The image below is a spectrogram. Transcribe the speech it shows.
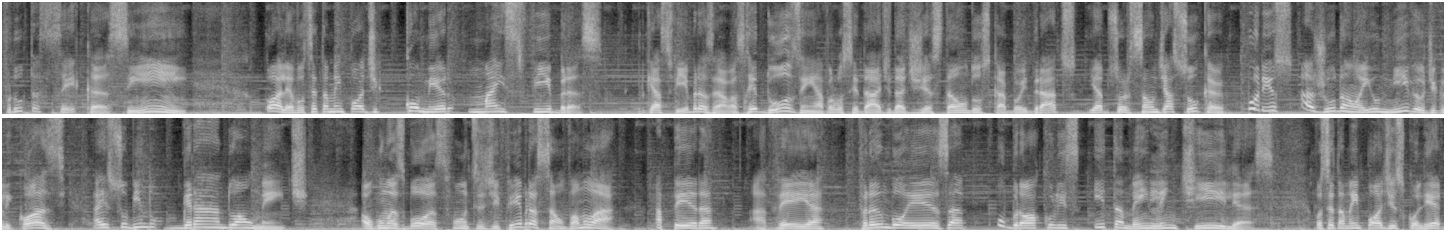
frutas secas. Sim. Olha, você também pode comer mais fibras, porque as fibras elas reduzem a velocidade da digestão dos carboidratos e absorção de açúcar. Por isso, ajudam aí o nível de glicose a ir subindo gradualmente. Algumas boas fontes de fibra são, vamos lá, a pera, aveia, framboesa, o brócolis e também lentilhas. Você também pode escolher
